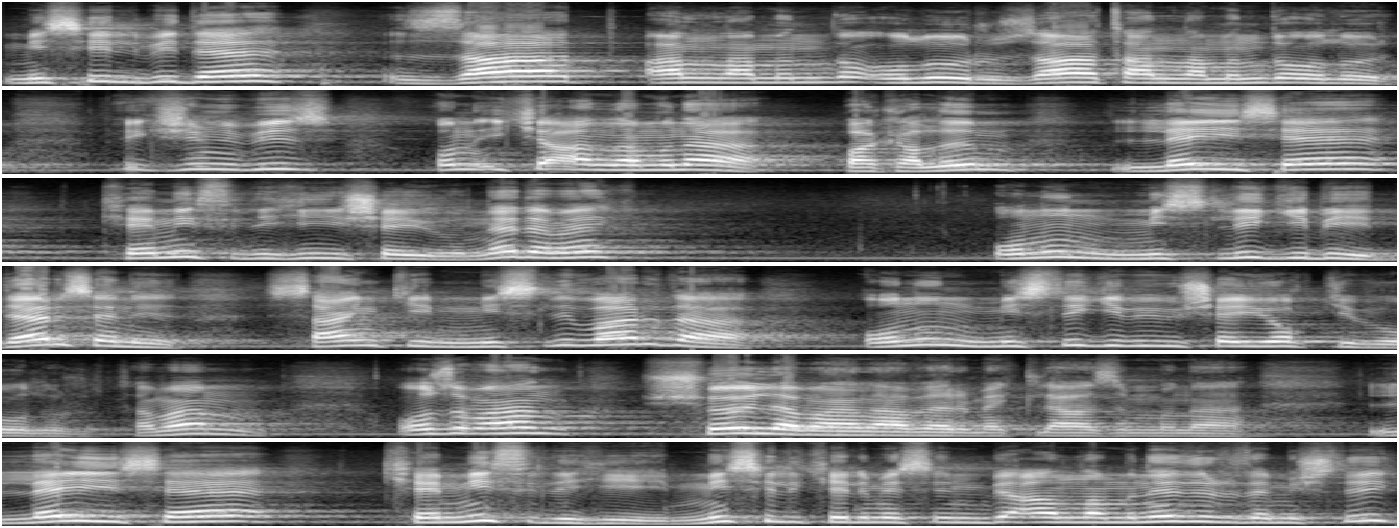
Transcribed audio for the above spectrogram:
Misil bir de zat anlamında olur, zat anlamında olur. Peki şimdi biz onun iki anlamına bakalım. Leyse kemislihi şeyu. Ne demek? Onun misli gibi derseniz sanki misli var da onun misli gibi bir şey yok gibi olur. Tamam mı? O zaman şöyle mana vermek lazım buna. Leyse kemislihi. Misil kelimesinin bir anlamı nedir demiştik?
